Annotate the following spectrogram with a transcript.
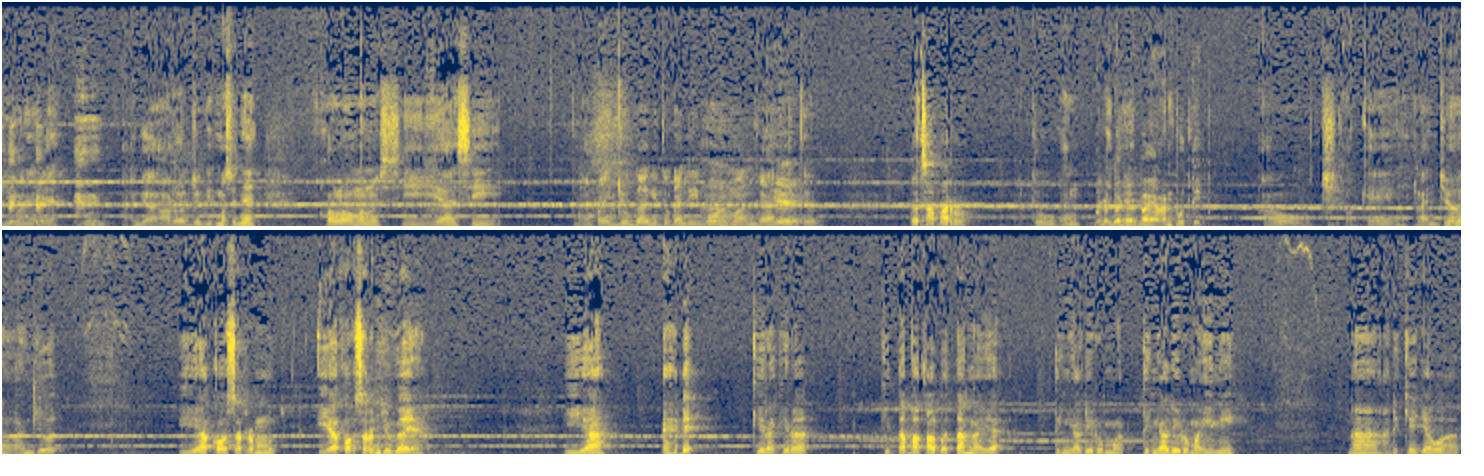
gimana ya? Agak horor juga. Maksudnya kalau manusia sih ngapain juga gitu kan di pohon mangga iya. gitu. Dan sabar loh, Tuh kan. bener-bener bayangan putih. Ouch. Oke, lanjut. Nah, lanjut. Iya kok serem. Iya kok serem juga ya. Iya. Eh dek, kira-kira kita bakal betah nggak ya tinggal di rumah tinggal di rumah ini? Nah adiknya jawab,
